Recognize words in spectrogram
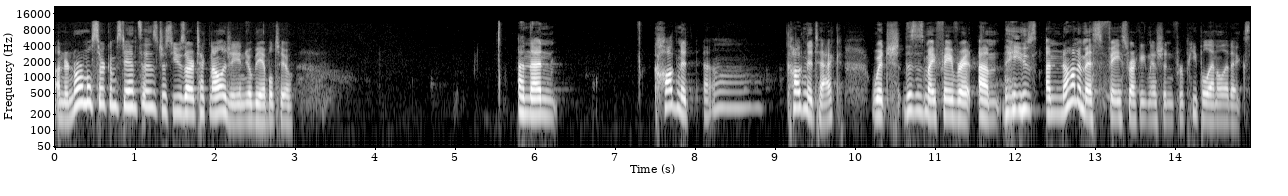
under normal circumstances, just use our technology and you'll be able to. And then Cognit uh, Cognitec, which this is my favorite. Um, they use anonymous face recognition for people analytics.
